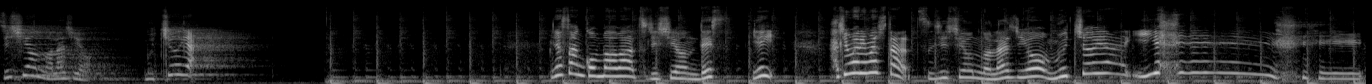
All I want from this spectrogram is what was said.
辻シオンのラジオ。夢中や。皆さんこんばんは。辻シオンです。イエイ。始まりました。辻シオンのラジオ。夢中や。イエーイ。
